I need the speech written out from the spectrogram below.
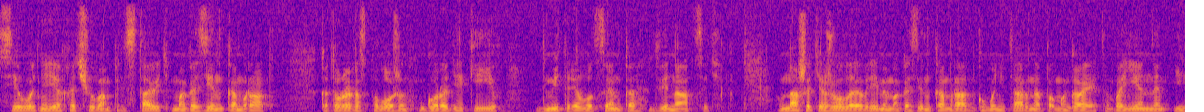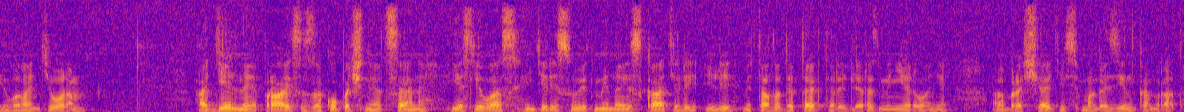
сегодня я хочу вам представить магазин «Камрад», который расположен в городе Киев, Дмитрия Луценко, 12. В наше тяжелое время магазин «Камрад» гуманитарно помогает военным и волонтерам. Отдельные прайсы, закупочные цены. Если вас интересуют миноискатели или металлодетекторы для разминирования, обращайтесь в магазин «Камрад».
